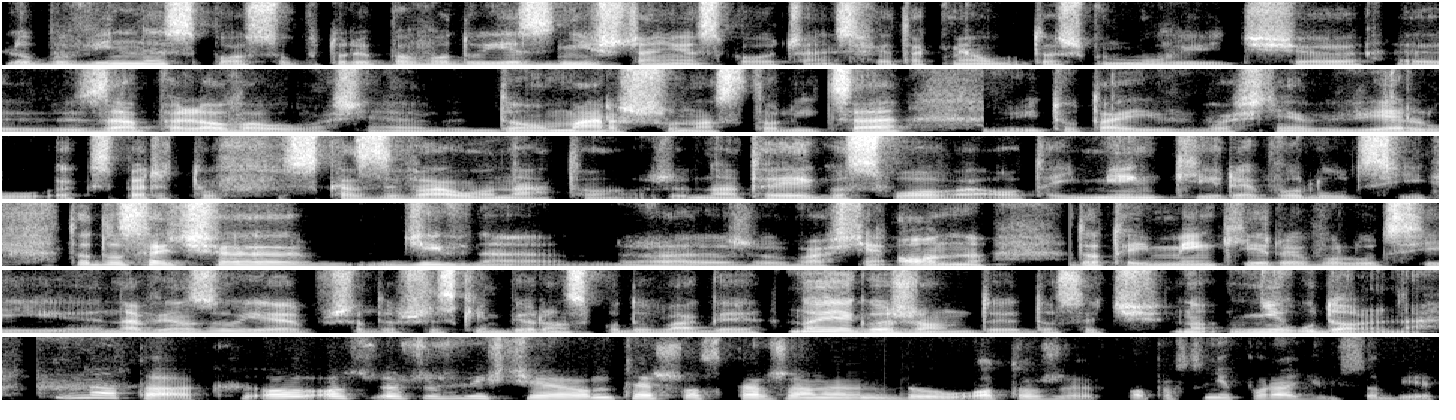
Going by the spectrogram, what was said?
lub w inny sposób, który powoduje zniszczenie społeczeństwa. Tak miał też mówić, e, zaapelował właśnie do marszu na stolicę i tutaj właśnie wielu ekspertów wskazywało na to, że na te jego słowa o tej miękkiej rewolucji. To dosyć e, dziwne, że, że właśnie on do tej miękkiej rewolucji nawiązuje, przede wszystkim biorąc pod uwagę no jego rządy dosyć no, nieudolne. No tak, o, o, oczywiście on też oskarżany był o to, że po prostu nie poradził sobie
